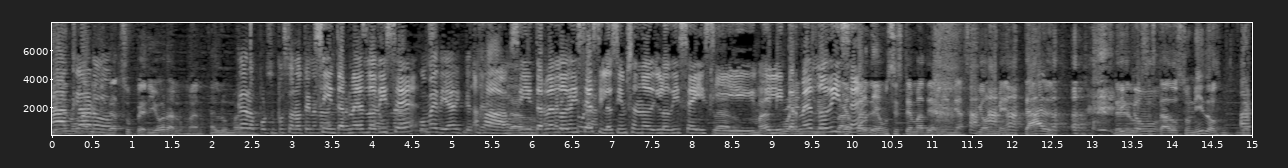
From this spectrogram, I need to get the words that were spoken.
Ah, una claro. habilidad superior al humano. Al humano. Claro, por supuesto no tiene Si nada internet lo dice, una comedia y que ajá, una si internet lo dice, si los Simpson no lo dice y si. Matt el internet lo dice, de un sistema de alineación mental Y de los Estados Unidos. Ah,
